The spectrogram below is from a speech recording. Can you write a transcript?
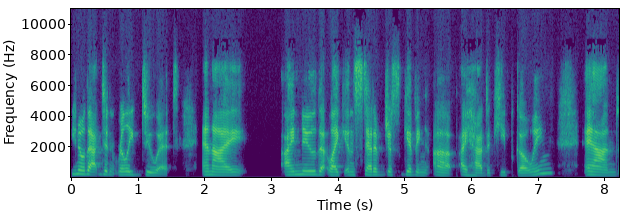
you know that didn't really do it. And I I knew that like instead of just giving up, I had to keep going, and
